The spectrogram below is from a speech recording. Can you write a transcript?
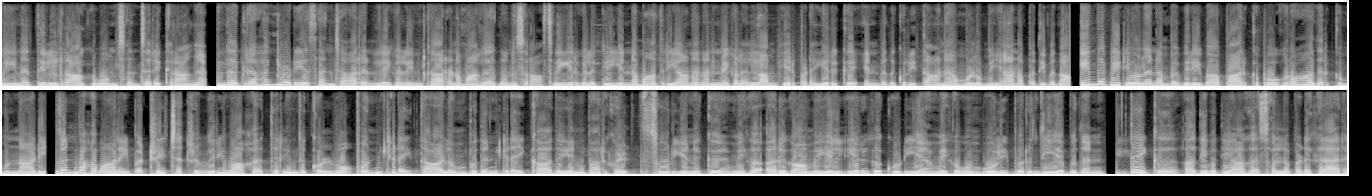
மீனத்தில் ராகுவும் சஞ்சரிக்கிறாங்க. இந்த கிரகங்களுடைய சஞ்சார நிலைகளின் காரணமாக தனுசு ராசினியர்களுக்கு என்ன மாதிரியான நன்மைகள் எல்லாம் ஏற்பட இருக்கு என்பது குறித்தான முழுமையான பதிவு தான் இந்த வீடியோல நம்ம விரிவா பார்க்க போகிறோம். அதற்கு முன்னாடி புதன் பகவானை பற்றி சற்று விரிவாக தெரிந்து கொள்வோம். பொன் கிடைத்தாலும் புதன் கிடைக்காது என்பார்கள். சூரியனுக்கு மிக அருகாமையில் இருக்கக்கூடிய மிகவும் ஒளி பொருந்திய புதன் வித்தைக்கு அதிபதியாக சொல்லப்படுகிறார்.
